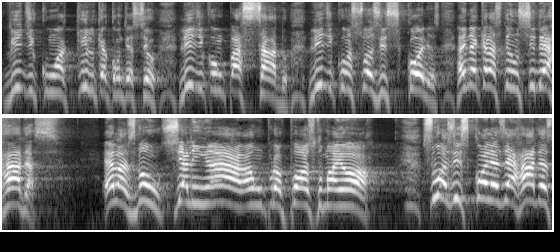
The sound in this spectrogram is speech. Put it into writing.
lide com aquilo que aconteceu, lide com o passado, lide com as suas escolhas, ainda que elas tenham sido erradas. Elas vão se alinhar a um propósito maior. Suas escolhas erradas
